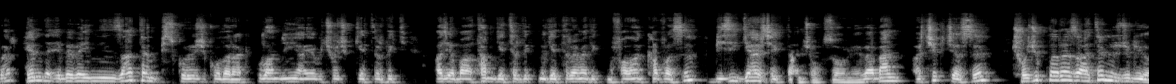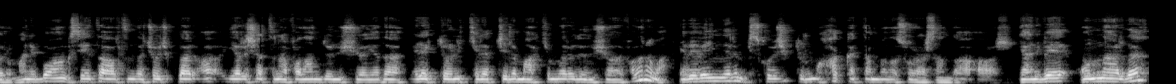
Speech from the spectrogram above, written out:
olacaklar hem de ebeveynliğin zaten psikolojik olarak ulan dünyaya bir çocuk getirdik acaba tam getirdik mi getiremedik mi falan kafası bizi gerçekten çok zorluyor. Ve ben açıkçası çocuklara zaten üzülüyorum. Hani bu anksiyete altında çocuklar yarış atına falan dönüşüyor ya da elektronik kelepçeli mahkumlara dönüşüyorlar falan ama ebeveynlerin psikolojik durumu hakikaten bana sorarsan daha ağır. Yani ve onlarda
